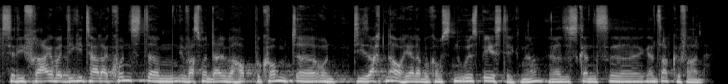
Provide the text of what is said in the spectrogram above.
ist ja die Frage bei digitaler Kunst, ähm, was man da überhaupt bekommt. Äh, und die sagten auch, ja, da bekommst du einen USB-Stick. Ne? Ja, das ist ganz, äh, ganz abgefahren. Abgefahren.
